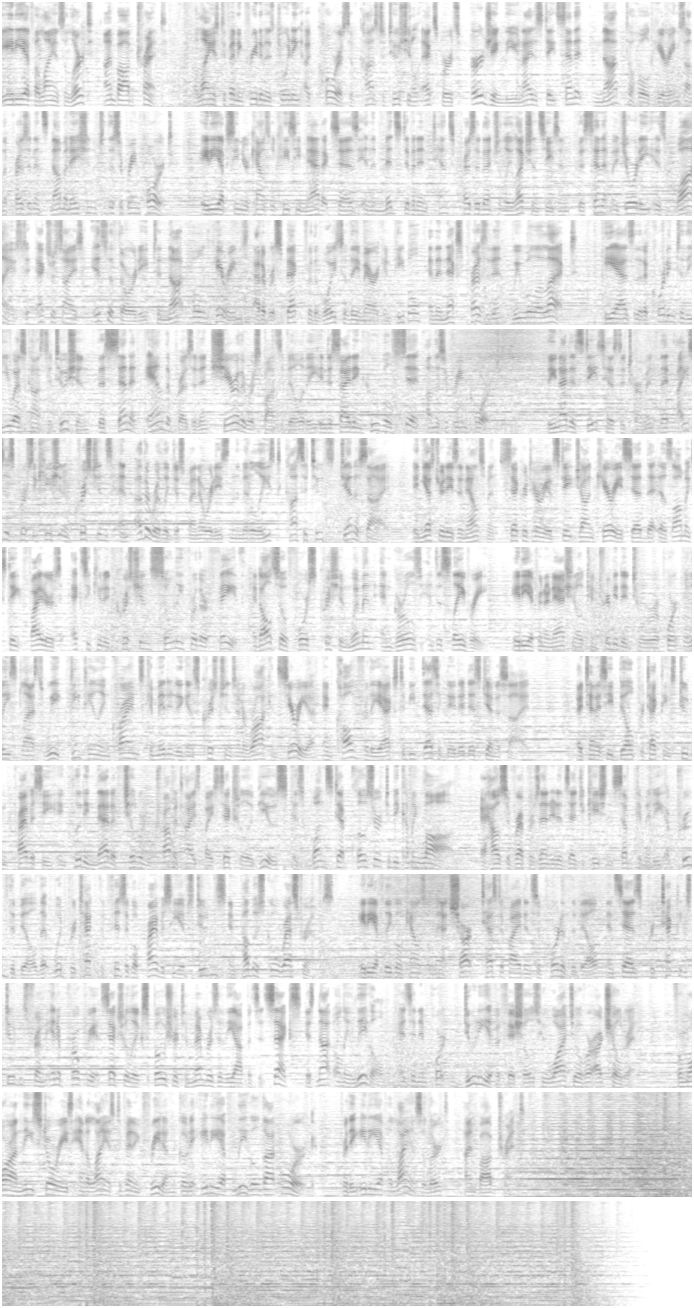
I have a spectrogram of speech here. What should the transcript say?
the ADF Alliance Alert, I'm Bob Trent. Alliance Defending Freedom is joining a chorus of constitutional experts urging the United States Senate not to hold hearings on the president's nomination to the Supreme Court. ADF Senior Counsel Casey Mattox says in the midst of an intense presidential election season, the Senate majority is wise to exercise its authority to not hold hearings out of respect for the voice of the American people and the next president we will elect. He adds that according to the U.S. Constitution, the Senate and the President share the responsibility in deciding who will sit on the Supreme Court. The United States has determined that ISIS persecution of Christians and other religious minorities in the Middle East constitutes genocide. In yesterday's announcement, Secretary of State John Kerry said that Islamic State fighters executed Christians solely for their faith and also forced Christian women and girls into slavery. ADF International contributed to a report released last week detailing crimes committed against Christians in Iraq and Syria and called for the acts to be designated as genocide. A Tennessee bill protecting student privacy, including that of children traumatized by sexual abuse, is one step closer to becoming law. A House of Representatives Education Subcommittee approved the bill that would protect the physical privacy of students in public school restrooms. ADF legal counsel Matt Sharp testified in support of the bill and says protecting students from inappropriate sexual exposure to members of the opposite sex is not only legal, it's an important duty of officials who watch over our children. For more on these stories and Alliance Defending Freedom, go to adflegal.org. For the ADF Alliance Alert, I'm Bob Trent.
